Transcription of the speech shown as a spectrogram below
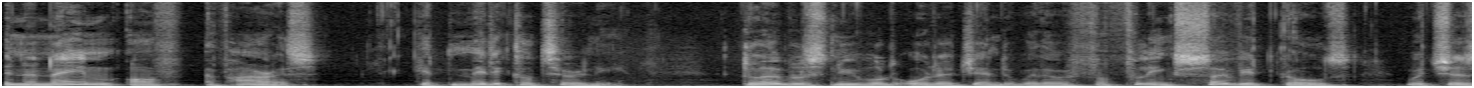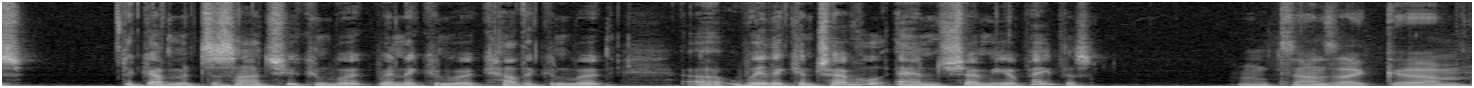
in the name of a virus, get medical tyranny, globalist New World Order agenda, where they were fulfilling Soviet goals, which is the government decides who can work, when they can work, how they can work, uh, where they can travel, and show me your papers. Hmm, it sounds like um,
